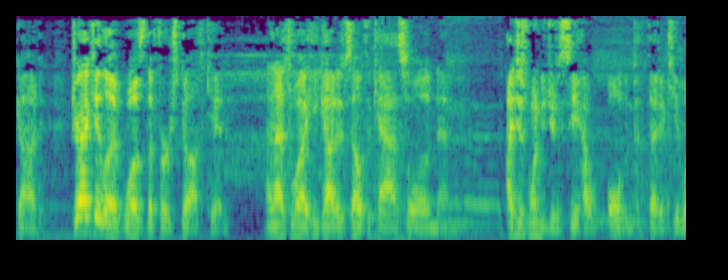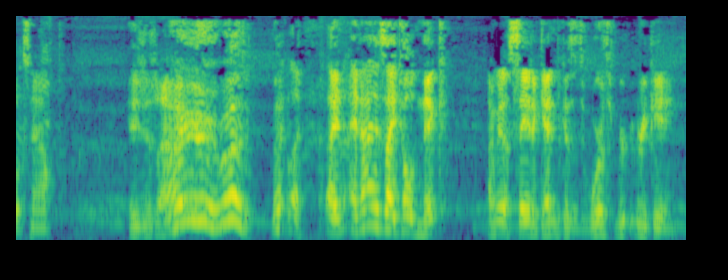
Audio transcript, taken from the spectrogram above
God, Dracula was the first goth kid, and that's why he got himself a castle. And, and I just wanted you to see how old and pathetic he looks now. He's just like? And, and as I told Nick, I'm gonna say it again because it's worth re- repeating.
